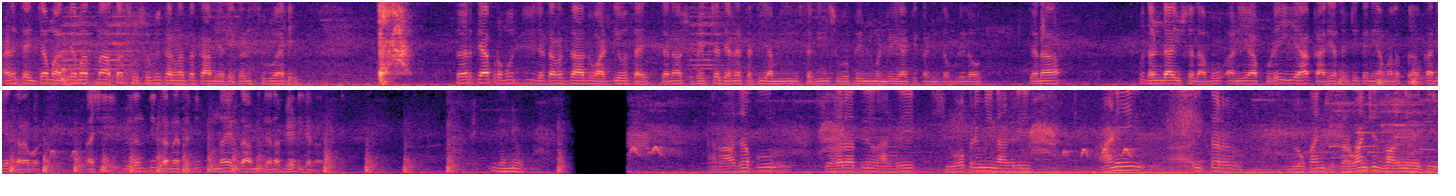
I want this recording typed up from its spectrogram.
आणि त्यांच्या माध्यमातून आता सुशोभीकरणाचं काम या ठिकाणी सुरू आहे. तर त्या प्रमोदजी जटारांचा आज वाढदिवस आहे. त्यांना शुभेच्छा देण्यासाठी आम्ही सगळी शिवप्रेमी मंडळी या ठिकाणी जमलेलो आहोत. त्यांना दंड आयुष्य लाभो आणि यापुढेही या कार्यासाठी त्यांनी आम्हाला सहकार्य करावं अशी विनंती करण्यासाठी पुन्हा एकदा आम्ही त्यांना भेट घेणार आहोत. धन्यवाद. राजापूर शहरातील नागरिक शिवप्रेमी नागरिक आणि इतर लोकांची सर्वांचीच मागणी होती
